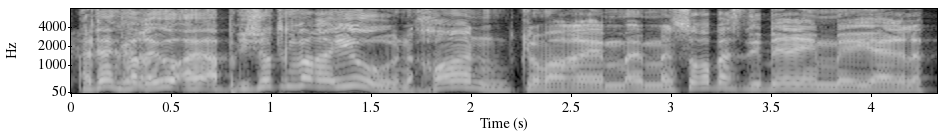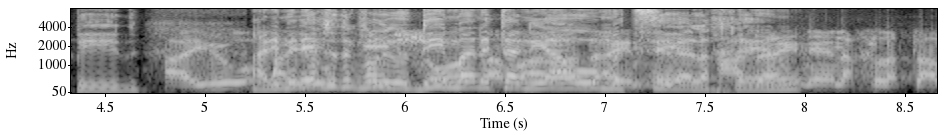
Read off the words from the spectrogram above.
אתה יודע, כבר היו, הפגישות כבר היו, נכון? כלומר, אה, מנסור עבאס דיבר עם אה, יאיר לפיד. היו, אני מניח שאתם כבר יודעים מה נתניהו מציע לכם. עדיין אין החלטה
